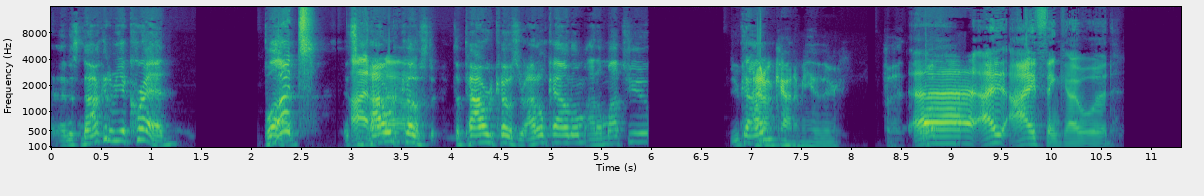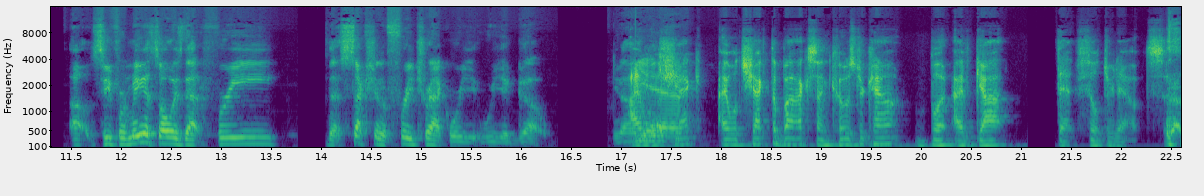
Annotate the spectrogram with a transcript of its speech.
and it's not gonna be a cred, but it's a I powered coaster. The powered coaster. I don't count them. I don't watch you. You count I don't them? count them either. But Uh, I I think I would. Uh, see, for me, it's always that free, that section of free track where you where you go. You know, I will check. I will check the box on coaster count, but I've got that filtered out. So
